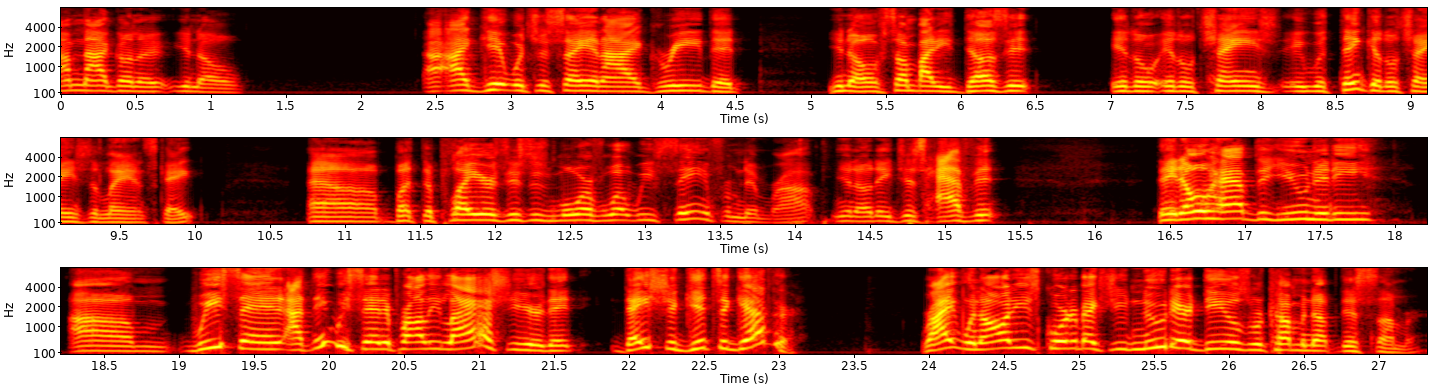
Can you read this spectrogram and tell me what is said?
I'm not gonna, you know, I, I get what you're saying. I agree that, you know, if somebody does it, it'll it'll change. It would think it'll change the landscape. Uh, but the players, this is more of what we've seen from them, Rob. You know, they just haven't. They don't have the unity. Um, we said, I think we said it probably last year that they should get together, right? When all these quarterbacks, you knew their deals were coming up this summer.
